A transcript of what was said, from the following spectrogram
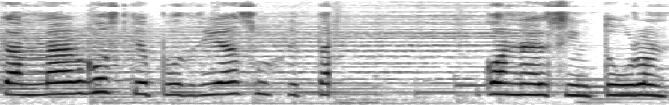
tan largos que podría sujetar con el cinturón.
